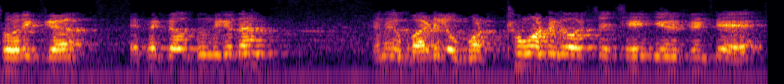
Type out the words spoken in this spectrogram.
సోరిగ్గా ఎఫెక్ట్ అవుతుంది కదా? కనుక బాడీలో మొట్టమొదటిగా వచ్చే చేంజ్ ఏమిటంటే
